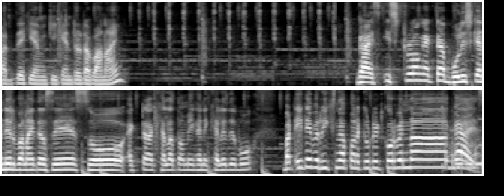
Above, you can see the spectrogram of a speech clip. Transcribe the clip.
আর দেখি আমি কি ক্যান্ডেলটা বানাই। গাইস স্ট্রং একটা বুলিশ ক্যান্ডেল বানাইতেছে। সো একটা খেলা তো আমি এখানে খেলে দেব। বাট এই টাইপের রিস্ক না আপনারা কেউ করবেন না গাইস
